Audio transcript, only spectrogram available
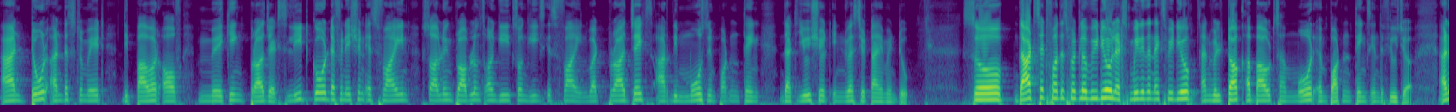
And don't underestimate the power of making projects. LeetCode definition is fine. Solving problems on GeeksforGeeks is fine. But projects are the most important thing that you should invest your time into so that's it for this particular video. Let's meet in the next video and we'll talk about some more important things in the future. And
